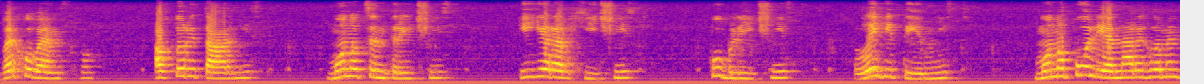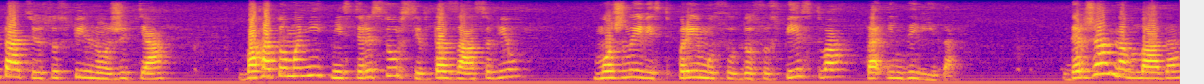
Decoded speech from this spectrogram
верховенство, авторитарність, моноцентричність, ієрархічність, публічність, легітимність, монополія на регламентацію суспільного життя, багатоманітність ресурсів та засобів, можливість примусу до суспільства та індивіда. Державна влада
